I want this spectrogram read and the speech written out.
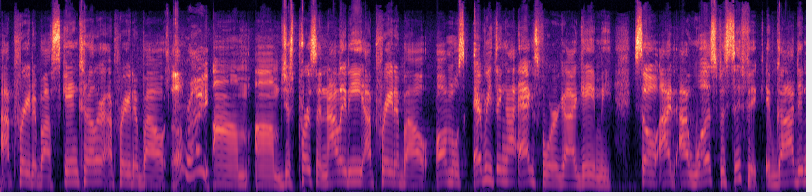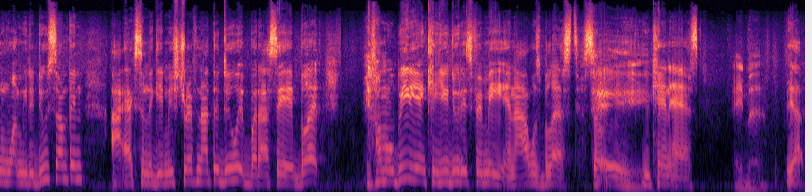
I prayed about skin color. I prayed about All right. um, um, just personality. I prayed about almost everything I asked for, God gave me. So I, I was specific. If God didn't want me to do something, I asked Him to give me strength not to do it. But I said, but if I'm obedient, can you do this for me? And I was blessed. So Hey. you can ask. Amen. Yep.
